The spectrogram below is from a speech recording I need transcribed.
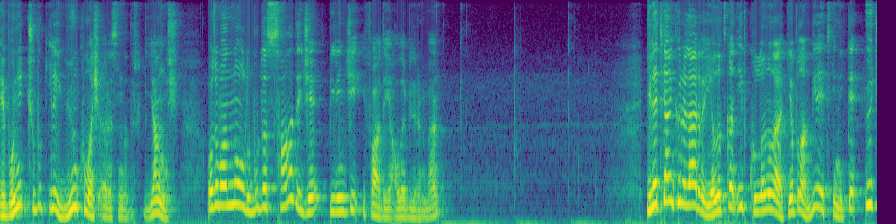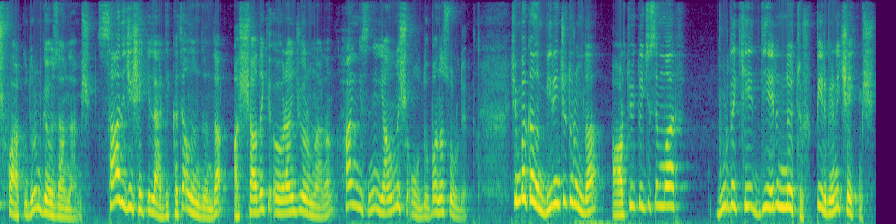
ebonit çubuk ile yün kumaş arasındadır. Yanlış. O zaman ne oldu? Burada sadece birinci ifadeyi alabilirim ben. İletken küreler ve yalıtkan ip kullanılarak yapılan bir etkinlikte 3 farklı durum gözlemlenmiş. Sadece şekiller dikkate alındığında aşağıdaki öğrenci yorumlardan hangisinin yanlış olduğu bana soruluyor. Şimdi bakalım birinci durumda artı yüklü cisim var. Buradaki diğeri nötr. Birbirini çekmiş.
